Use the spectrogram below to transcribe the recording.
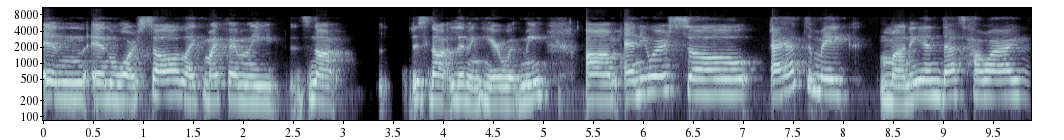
in in Warsaw like my family is not is not living here with me um anywhere. So I had to make money and that's how I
